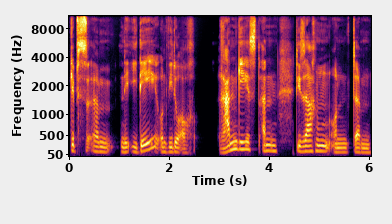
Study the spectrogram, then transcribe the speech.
gibt's ähm, eine Idee und wie du auch rangehst an die Sachen und ähm,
